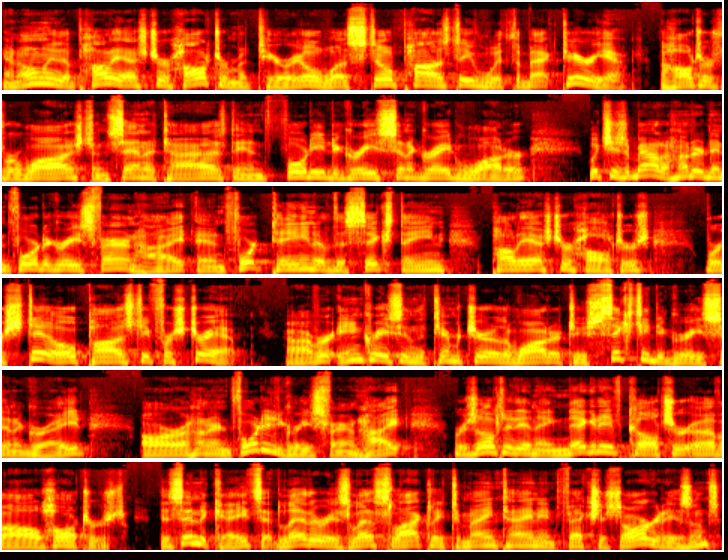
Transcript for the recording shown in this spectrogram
and only the polyester halter material was still positive with the bacteria. The halters were washed and sanitized in 40 degrees centigrade water, which is about 104 degrees Fahrenheit, and 14 of the 16 polyester halters were still positive for strep. However, increasing the temperature of the water to 60 degrees centigrade or 140 degrees Fahrenheit resulted in a negative culture of all halters. This indicates that leather is less likely to maintain infectious organisms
